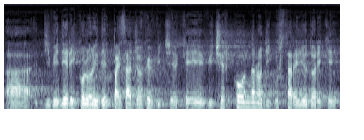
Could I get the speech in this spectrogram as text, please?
uh, di vedere i colori del paesaggio che vi, che vi circondano, di gustare gli odori che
